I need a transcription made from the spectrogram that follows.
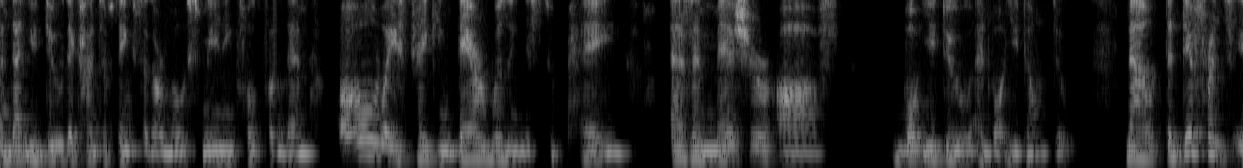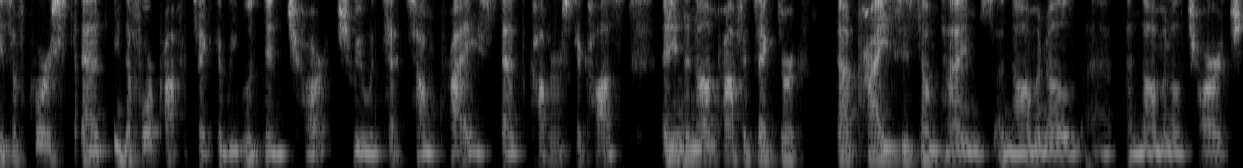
and that you do the kinds of things that are most meaningful for them. Always taking their willingness to pay as a measure of what you do and what you don't do. Now, the difference is, of course, that in the for profit sector, we would then charge, we would set some price that covers the cost. And in the nonprofit sector, that price is sometimes a nominal, uh, a nominal charge.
